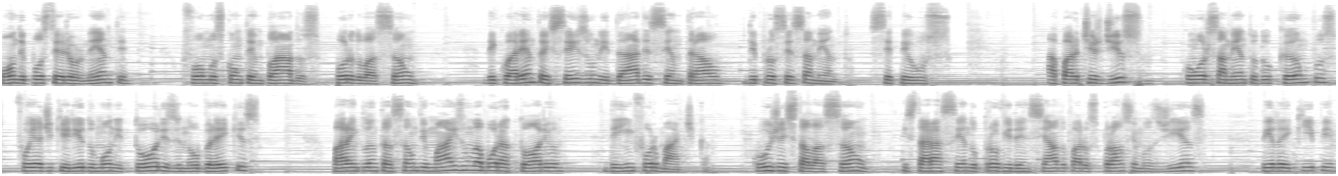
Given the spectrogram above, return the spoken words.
onde posteriormente fomos contemplados por doação de 46 unidades central de processamento, CPUs. A partir disso, com o orçamento do campus, foi adquirido monitores e no-breaks para a implantação de mais um laboratório de informática, cuja instalação estará sendo providenciado para os próximos dias pela equipe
